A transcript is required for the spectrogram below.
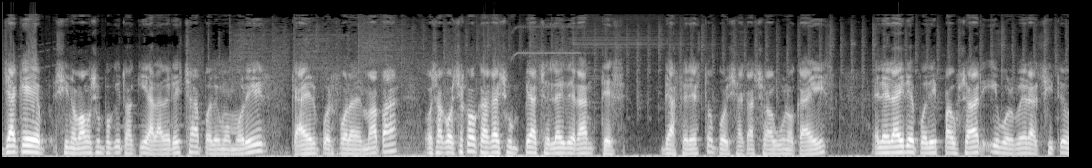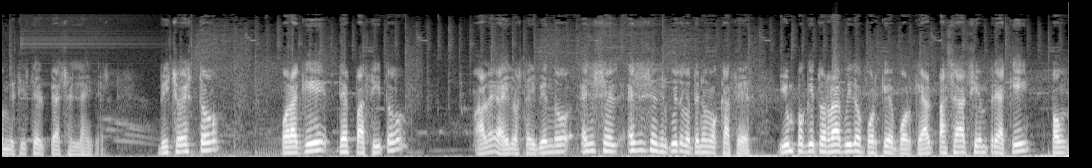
ya que si nos vamos un poquito aquí a la derecha podemos morir, caer por fuera del mapa. Os aconsejo que hagáis un PH Slider antes de hacer esto, por si acaso alguno caéis. En el aire podéis pausar y volver al sitio donde hiciste el PH Slider. Dicho esto, por aquí despacito, ¿vale? Ahí lo estáis viendo. Ese es, el, circuito que tenemos que hacer. Y un poquito rápido, ¿por qué? Porque al pasar siempre aquí, ¡pum!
